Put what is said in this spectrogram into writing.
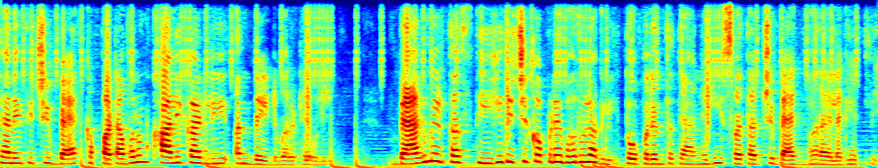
त्याने तिची बॅग कपाटावरून खाली काढली आणि बेडवर ठेवली. बॅग मिळताच तीही तिची कपडे भरू लागली तोपर्यंत त्यानेही स्वतःची बॅग भरायला घेतली.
